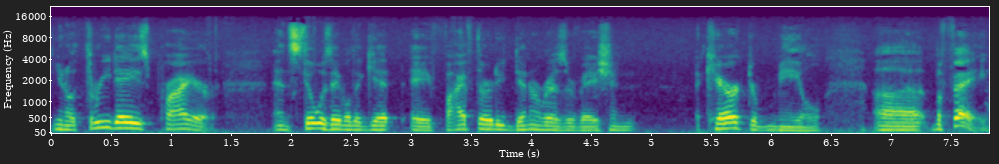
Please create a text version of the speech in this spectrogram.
you know, three days prior, and still was able to get a 5:30 dinner reservation a character meal uh, buffet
